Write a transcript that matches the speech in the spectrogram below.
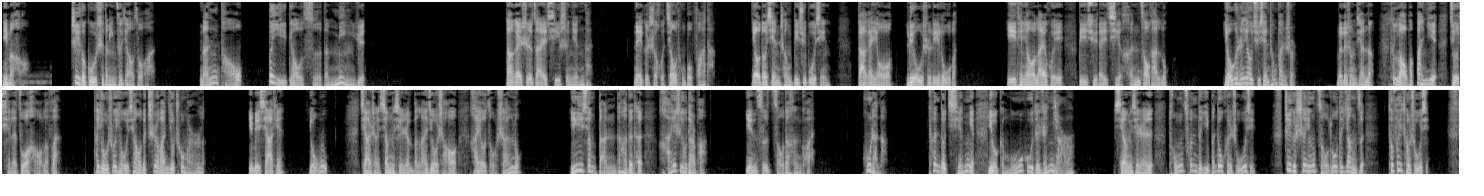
你们好，这个故事的名字叫做《难逃被吊死的命运》。大概是在七十年代，那个时候交通不发达，要到县城必须步行，大概有六十里路吧。一天要来回，必须得起很早赶路。有个人要去县城办事儿。为了挣钱呢，他老婆半夜就起来做好了饭，他有说有笑的吃完就出门了。因为夏天有雾，加上乡下人本来就少，还要走山路，一向胆大的他还是有点怕，因此走得很快。忽然呢，看到前面有个模糊的人影乡下人同村的一般都很熟悉。这个身影走路的样子，他非常熟悉，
